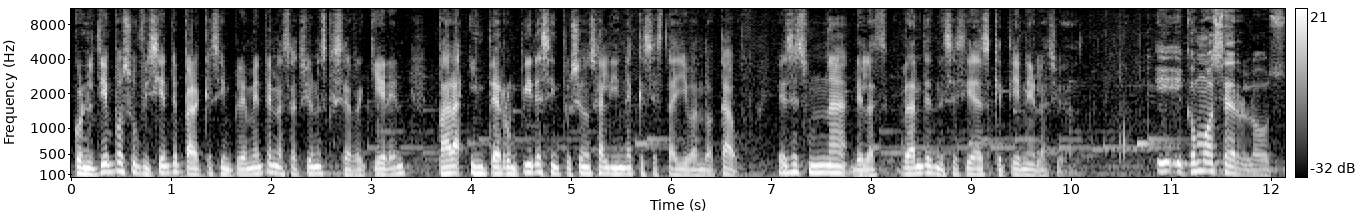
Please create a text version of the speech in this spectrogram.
con el tiempo suficiente para que se implementen las acciones que se requieren para interrumpir esa intrusión salina que se está llevando a cabo. Esa es una de las grandes necesidades que tiene la ciudad. ¿Y, cómo hacerlos?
